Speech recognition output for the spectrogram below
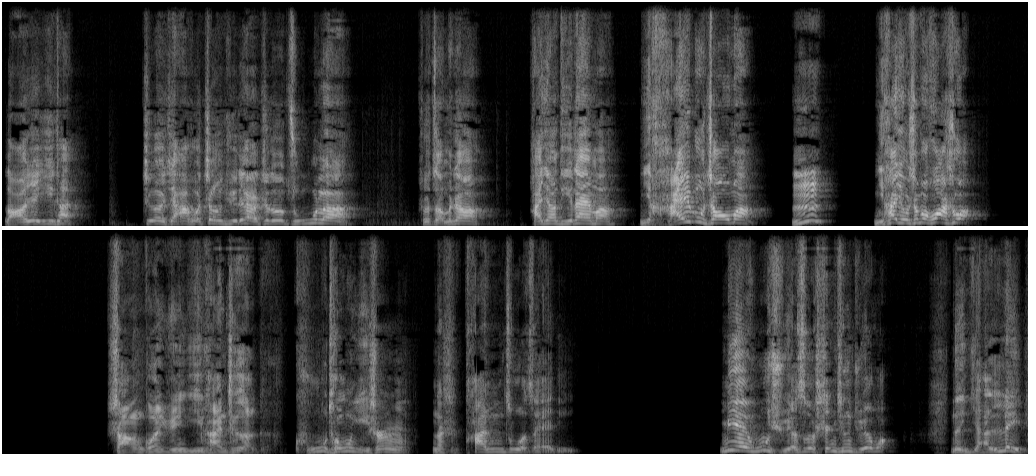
老爷一看，这家伙证据链这都足了，说怎么着，还想抵赖吗？你还不招吗？嗯，你还有什么话说？上官云一看这个，扑通一声，那是瘫坐在地，面无血色，神情绝望，那眼泪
